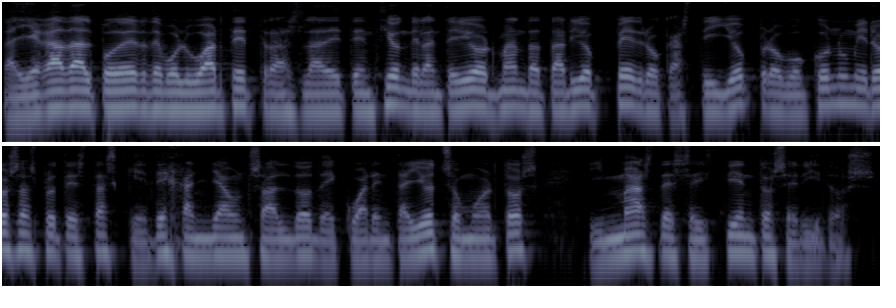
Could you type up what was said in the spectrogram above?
La llegada al poder de Boluarte tras la detención del anterior mandatario Pedro Castillo provocó numerosas protestas que dejan ya un saldo de 48 muertos y más de 600 heridos.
